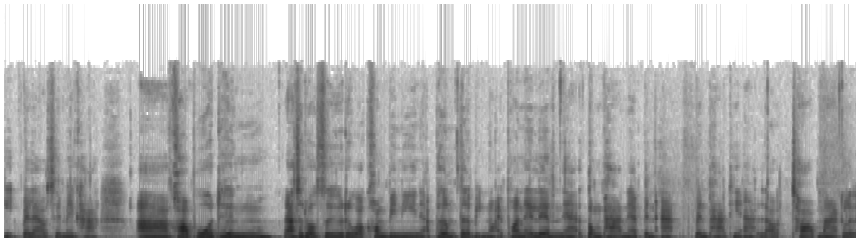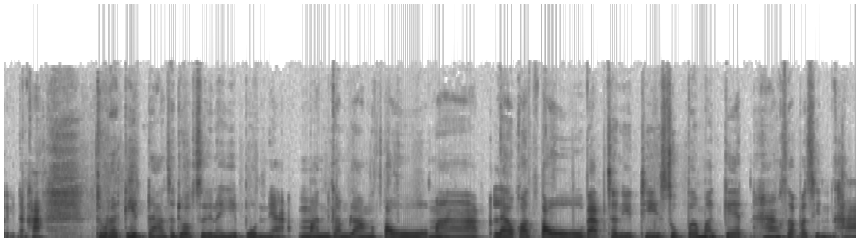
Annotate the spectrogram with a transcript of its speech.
กิไปแล้วใช่ไหมคะอะขอพูดถึงร้านสะดวกซื้อหรือว่าคอมบินีเนี่ยเพิ่มเติมอีกหน่อยเพราะในเล่มเนี่ยตรงพาเนี่ยเป็นอ่านเป็นพาที่อ่านแล้วชอบมากเลยนะคะ ธุรกิจร้านสะดวกซื้อในญี่ปุ่นเนี่ยมันกำลังโตมาก แล้วก็โตแบบชนิดที่ซูเปอร์มาร์เก็ตห้างสรรพสินค้า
